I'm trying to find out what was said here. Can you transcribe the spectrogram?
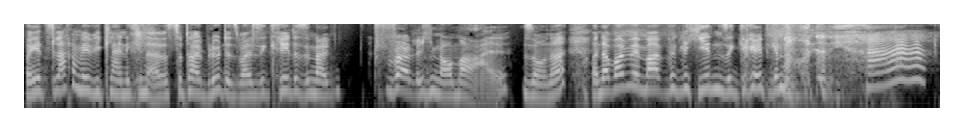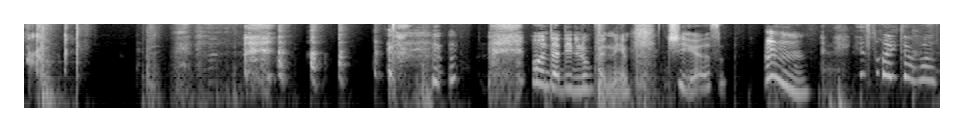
Und jetzt lachen wir wie kleine Kinder, was total blöd ist, weil Sekrete sind halt völlig normal. So, ne? Und da wollen wir mal wirklich jeden Sekret genau unter die Lupe nehmen. Cheers. Jetzt brauche ich doch was.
